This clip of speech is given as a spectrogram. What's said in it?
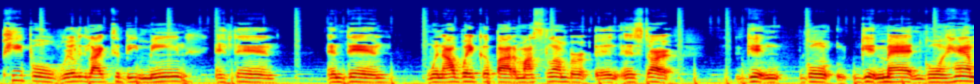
people really like to be mean and then and then when I wake up out of my slumber and, and start getting going getting mad and going ham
